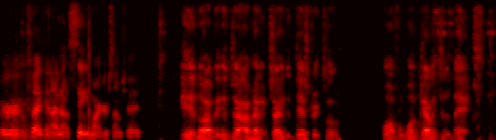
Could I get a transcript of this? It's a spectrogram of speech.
or Yeah. fucking I don't know Save Mart or some shit. Yeah, no, I think his job had him change the district, so going from one county to the next.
